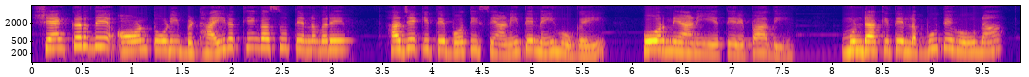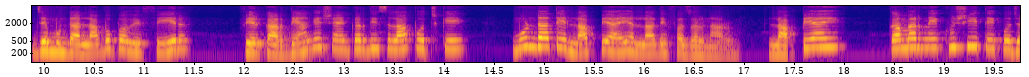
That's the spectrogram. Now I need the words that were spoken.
ਸ਼ੈਂਕਰ ਦੇ ਆਉਣ ਤੋੜੀ ਬਿਠਾਈ ਰੱਖੇਗਾ ਸੂ ਤਿੰਨ ਵਰੇ। ਹਜੇ ਕਿਤੇ ਬਹੁਤੀ ਸਿਆਣੀ ਤੇ ਨਹੀਂ ਹੋ ਗਈ। ਹੋਰ ਨਿਆਣੀ ਏ ਤੇਰੇ ਭਾ ਦੀ। ਮੁੰਡਾ ਕਿਤੇ ਲੱਭੂ ਤੇ ਹੋਊ ਨਾ, ਜੇ ਮੁੰਡਾ ਲੱਭ ਪਵੇ ਫੇਰ। ਫਿਰ ਕਰ ਦਿਆਂਗੇ ਸ਼ੈਂਕਰ ਦੀ ਸਲਾਹ ਪੁੱਛ ਕੇ। ਮੁੰਡਾ ਤੇ ਲੱਭ ਪਿਆ ਏ ਅੱਲਾ ਦੇ ਫਜ਼ਲ ਨਾਲ। ਲੱਭ ਪਿਆ ਏ ਕਮਰ ਨੇ ਖੁਸ਼ੀ ਤੇ ਕੁਝ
